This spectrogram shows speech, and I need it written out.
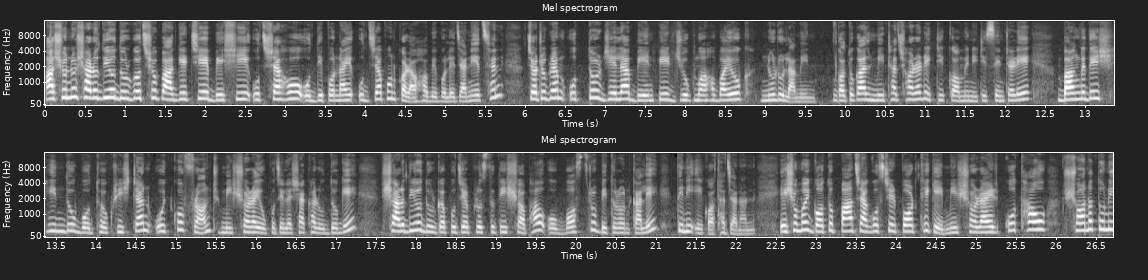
আসন্ন শারদীয় দুর্গোৎসব আগের চেয়ে বেশি উৎসাহ উদ্দীপনায় উদযাপন করা হবে বলে জানিয়েছেন চট্টগ্রাম উত্তর জেলা বিএনপির যুগ্ম আহ্বায়ক নুরুল আমিন। গতকাল মিঠাছড়ার একটি কমিউনিটি সেন্টারে বাংলাদেশ হিন্দু বৌদ্ধ খ্রিস্টান ঐক্য ফ্রন্ট মিরসরাই উপজেলা শাখার উদ্যোগে শারদীয় দুর্গাপূজার প্রস্তুতি সভা ও বস্ত্র বিতরণকালে তিনি এ কথা জানান। এ সময় গত পাঁচ আগস্টের পর থেকে মিরসরাইয়ের কোথাও সনাতনী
